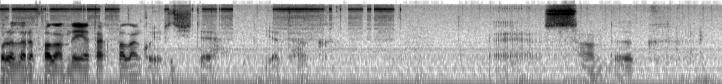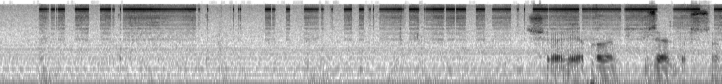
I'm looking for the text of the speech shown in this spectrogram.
Buralara falan da yatak falan koyarız işte. Yatak. Ee, sandık. Şöyle yapalım ki güzel dursun.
